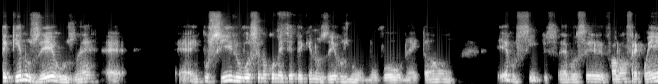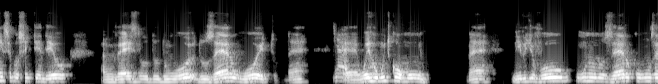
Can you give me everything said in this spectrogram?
pequenos erros, né? É, é, impossível você não cometer pequenos erros no, no voo, né? Então, erros simples. É, você falou uma frequência, você entendeu ao invés do, do, do, do 0, um 8, né? É. é. um erro muito comum, né? Nível de voo 1 no 0 com 100,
